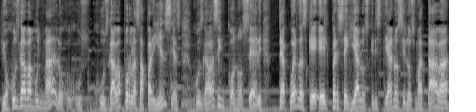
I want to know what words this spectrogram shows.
yo juzgaba muy mal, juzgaba por las apariencias, juzgaba sin conocer. ¿Te acuerdas que él perseguía a los cristianos y los mataba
